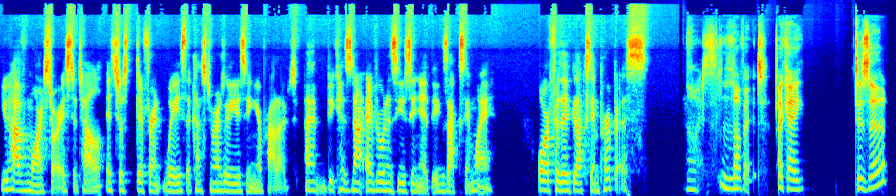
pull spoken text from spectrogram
You have more stories to tell. It's just different ways that customers are using your product um, because not everyone is using it the exact same way or for the exact same purpose. Nice. Love it. Okay. Dessert?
